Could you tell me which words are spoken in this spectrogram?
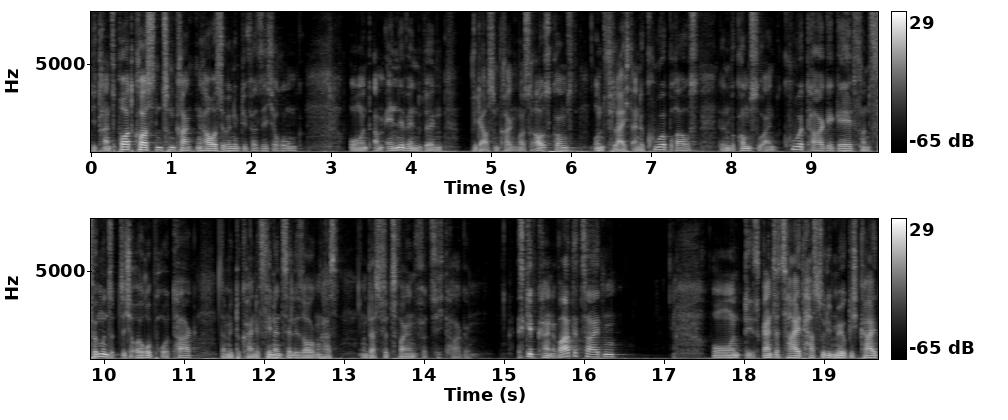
Die Transportkosten zum Krankenhaus übernimmt die Versicherung. Und am Ende, wenn du dann wieder aus dem Krankenhaus rauskommst und vielleicht eine Kur brauchst, dann bekommst du ein Kurtagegeld von 75 Euro pro Tag, damit du keine finanzielle Sorgen hast und das für 42 Tage. Es gibt keine Wartezeiten und die ganze Zeit hast du die Möglichkeit,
